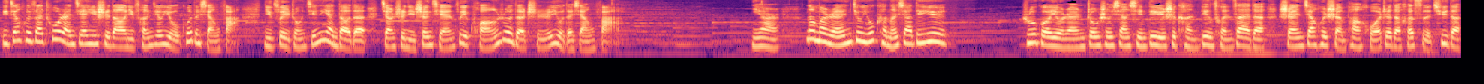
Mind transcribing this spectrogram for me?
你将会在突然间意识到你曾经有过的想法。你最终惊艳到的，将是你生前最狂热的持有的想法。尼尔，那么人就有可能下地狱？如果有人终生相信地狱是肯定存在的，神将会审判活着的和死去的，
